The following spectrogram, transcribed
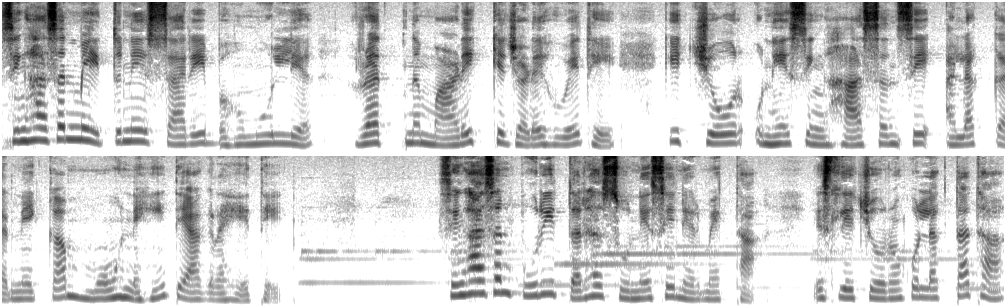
सिंहासन में इतने सारे बहुमूल्य रत्न माणिक के जड़े हुए थे कि चोर उन्हें सिंहासन से अलग करने का मोह नहीं त्याग रहे थे। सिंहासन पूरी तरह सोने से निर्मित था। इसलिए चोरों को लगता था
